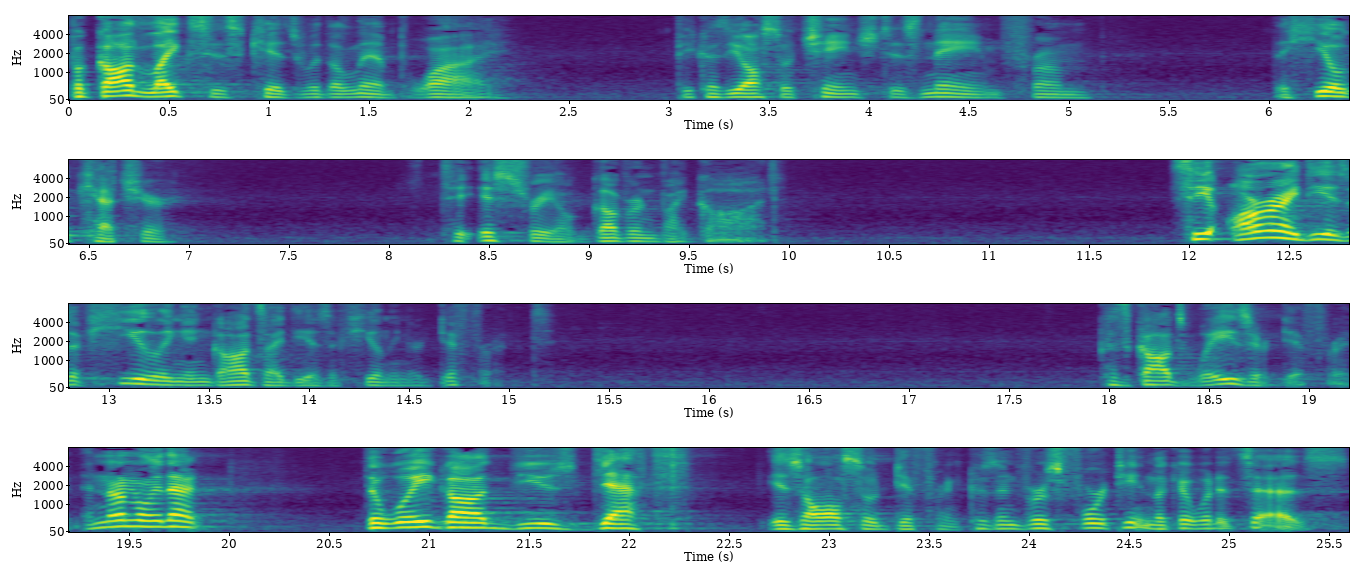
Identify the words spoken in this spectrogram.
but God likes his kids with a limp. Why? Because he also changed his name from the heel catcher to Israel, governed by God. See, our ideas of healing and God's ideas of healing are different. Because God's ways are different. And not only that, the way God views death is also different. Because in verse 14, look at what it says.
